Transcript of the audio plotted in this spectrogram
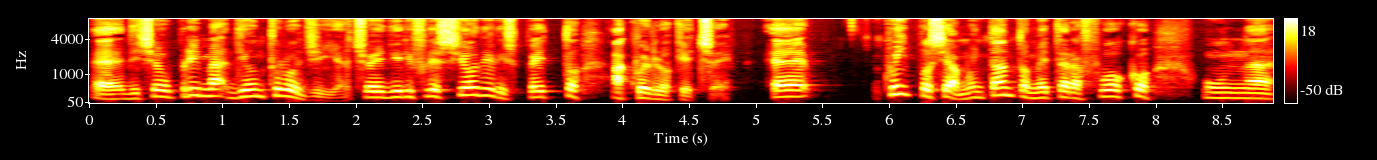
eh, dicevo prima, di ontologia, cioè di riflessioni rispetto a quello che c'è. Eh, Qui possiamo intanto mettere a fuoco un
